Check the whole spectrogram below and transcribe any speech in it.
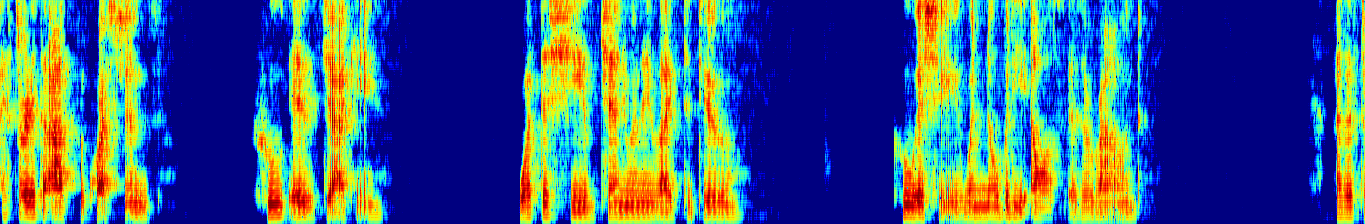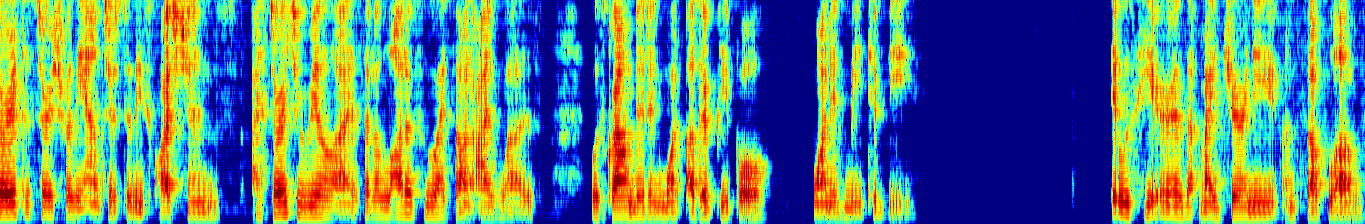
I started to ask the questions Who is Jackie? What does she genuinely like to do? Who is she when nobody else is around? As I started to search for the answers to these questions, I started to realize that a lot of who I thought I was was grounded in what other people wanted me to be. It was here that my journey on self love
